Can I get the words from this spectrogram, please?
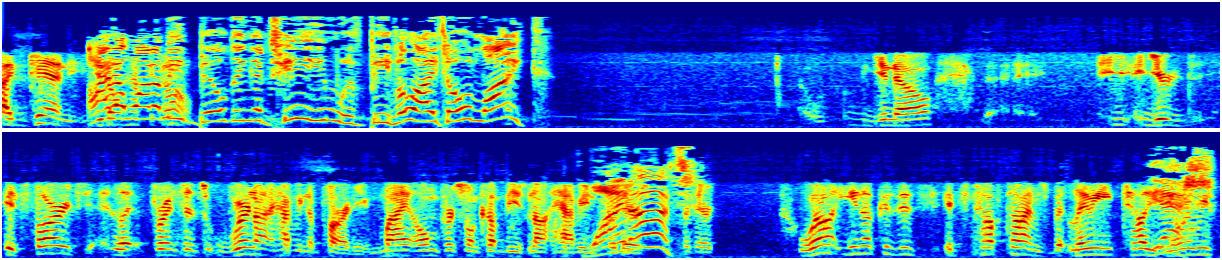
again, you I don't, have want to go. be building a team with people I don't like. you know, you're as far as, for instance, we're not having a party. My own personal company is not having. Why their- not? for their- well, you know, because it's it's tough times. But let me tell you, Yes. the only reason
